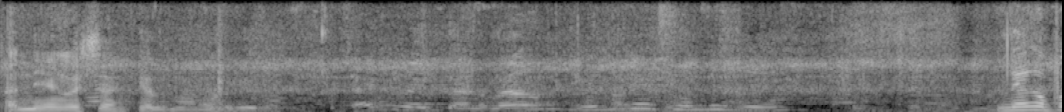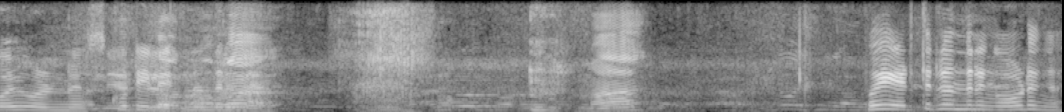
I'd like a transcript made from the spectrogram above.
தண்ணி எங்க சார் கேளுமா இந்தாங்க போய் ஒன்று ஸ்கூட்டியில் எடுத்துட்டு வந்துருங்க. போய் எடுத்துட்டு வந்துருங்க ஓடுங்க.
